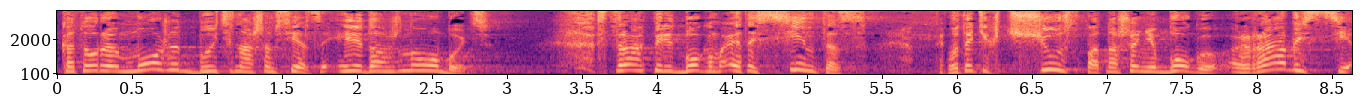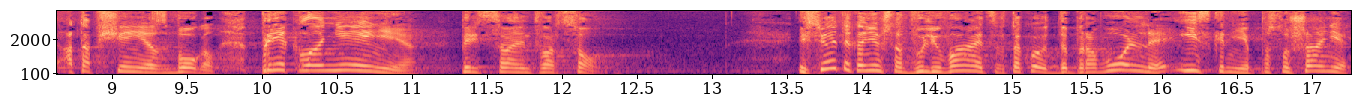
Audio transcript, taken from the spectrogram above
которое может быть в нашем сердце или должно быть. Страх перед Богом – это синтез вот этих чувств по отношению к Богу, радости от общения с Богом, преклонения перед своим Творцом. И все это, конечно, выливается в такое добровольное, искреннее послушание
